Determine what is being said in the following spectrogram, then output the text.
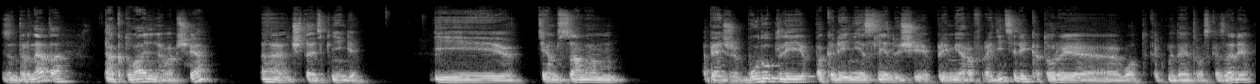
из интернета, актуально вообще э, читать книги? И тем самым, опять же, будут ли поколения следующие примеров родителей, которые, э, вот, как мы до этого сказали,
